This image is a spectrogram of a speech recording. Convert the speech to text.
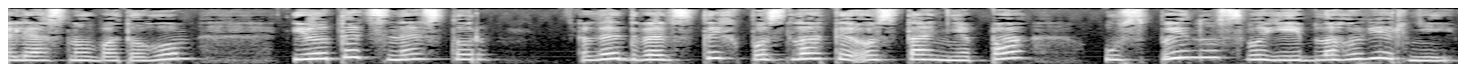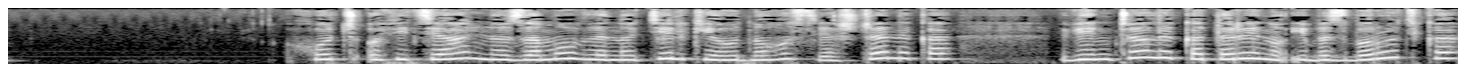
ляснув батогом, і отець Нестор ледве встиг послати останнє па у спину своїй благовірній. Хоч офіціально замовлено тільки одного священика, вінчали Катерину і Безбородька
